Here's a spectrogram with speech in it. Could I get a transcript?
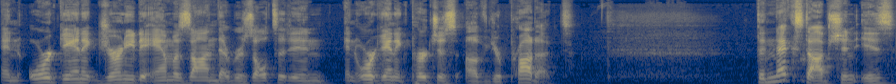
an organic journey to Amazon that resulted in an organic purchase of your product. The next option is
